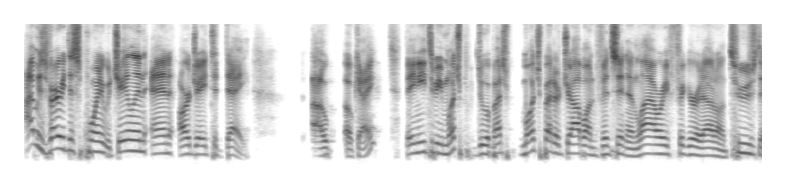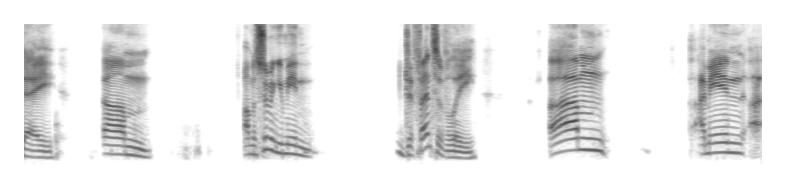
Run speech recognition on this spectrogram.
I was very disappointed with Jalen and RJ today. Oh, okay. They need to be much do a much much better job on Vincent and Lowry. Figure it out on Tuesday. Um, I'm assuming you mean defensively. Um, I mean, I,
